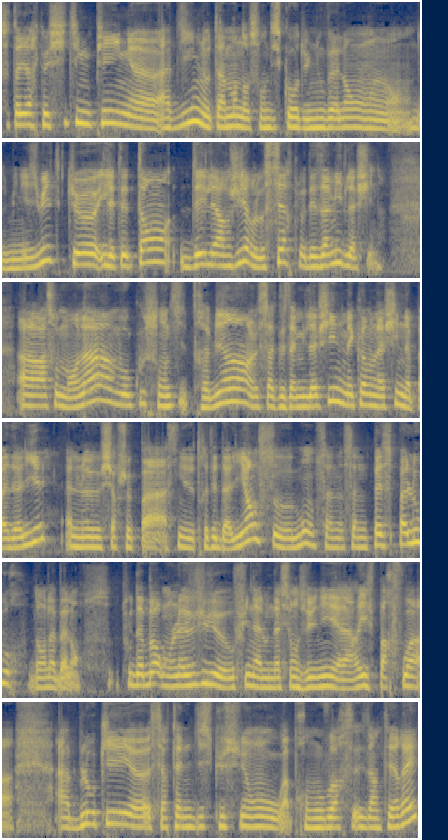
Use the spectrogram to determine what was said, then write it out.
C'est-à-dire que Xi Jinping euh, a dit, notamment dans son discours du Nouvel An euh, en 2018, qu'il était temps d'élargir le cercle des amis de la Chine. Alors à ce moment-là, beaucoup se sont dit très bien, le cercle des amis de la Chine, mais comme la Chine n'a pas d'alliés, elle ne cherche pas à signer de traité d'alliance, euh, bon, ça, ne pèse pas lourd dans la balance. Tout d'abord, on l'a vu au final aux Nations Unies, elle arrive parfois à, bloquer certaines discussions ou à promouvoir ses intérêts,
